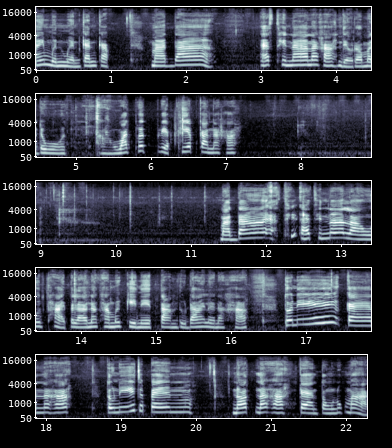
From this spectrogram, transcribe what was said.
ยๆเหมือนๆกันกับ Mazda a s t i n a นะคะ เดี๋ยวเรามาดูวัดเพื่อเปรียบเทียบกันนะคะ มาด้าแอตติน่าเราถ่ายไปแล้วนะคะ เมื่อกี้นี้ตามดูได้เลยนะคะ ตัวนี้แกนนะคะ ตรงนี้จะเป็นน็อตนะคะ แกนตรงลูกหมาก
